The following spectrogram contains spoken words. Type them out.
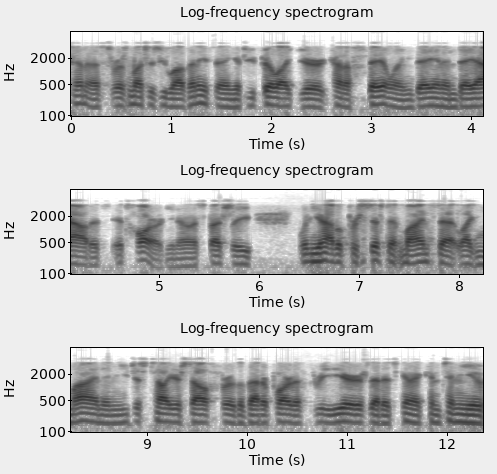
tennis, for as much as you love anything, if you feel like you're kind of failing day in and day out, it's it's hard, you know, especially – when you have a persistent mindset like mine and you just tell yourself for the better part of three years that it's going to continue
